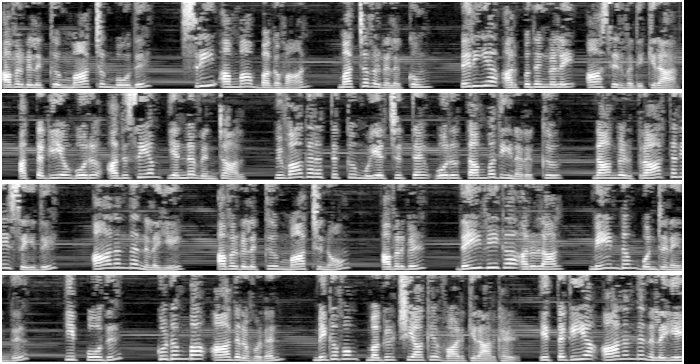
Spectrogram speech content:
அவர்களுக்கு மாற்றும் போது ஸ்ரீ அம்மா பகவான் மற்றவர்களுக்கும் பெரிய அற்புதங்களை ஆசிர்வதிக்கிறார். அத்தகைய ஒரு அதிசயம் என்னவென்றால் விவாகரத்துக்கு முயற்சித்த ஒரு தம்பதியினருக்கு நாங்கள் பிரார்த்தனை செய்து ஆனந்த நிலையை அவர்களுக்கு மாற்றினோம். அவர்கள் தெய்வீக அருளால் மீண்டும் ஒன்றிணைந்து இப்போது குடும்ப ஆதரவுடன் மிகவும் மகிழ்ச்சியாக வாழ்கிறார்கள். இத்தகைய ஆனந்த நிலையை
